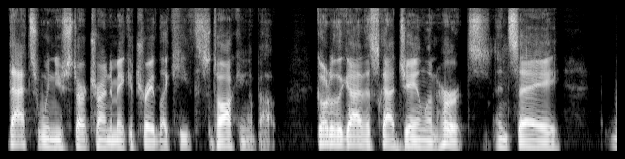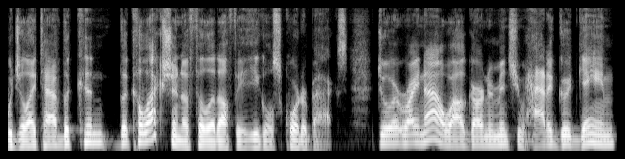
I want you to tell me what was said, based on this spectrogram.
that's when you start trying to make a trade like Heath's talking about Go to the guy that's got Jalen Hurts and say, would you like to have the con- the collection of Philadelphia Eagles quarterbacks? Do it right now while Gardner Minshew had a good game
